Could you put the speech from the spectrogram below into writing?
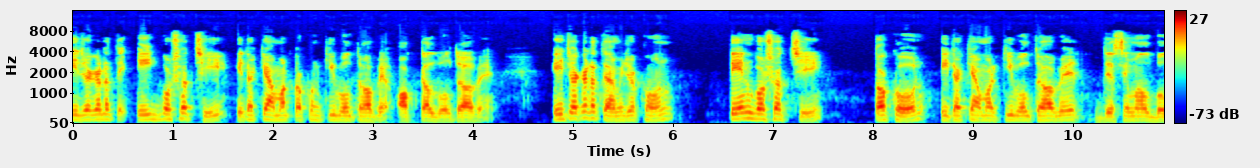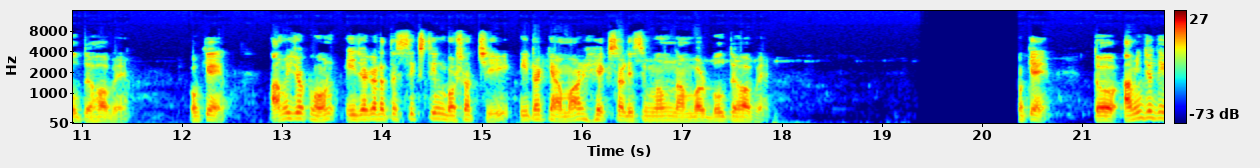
এই জায়গাটাতে এইট বসাচ্ছি, এটাকে আমার তখন কি বলতে হবে? অক্টাল বলতে হবে। এই জায়গাটাতে আমি যখন টেন বসাচ্ছি, তখন এটাকে আমার কি বলতে হবে? ডেসিমাল বলতে হবে। ওকে? আমি যখন এই জায়গাটাতে সিক্সটিন বসাচ্ছি, এটাকে আমার হেক্সাডেসিমাল নাম্বার বলতে হবে। ওকে তো আমি যদি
